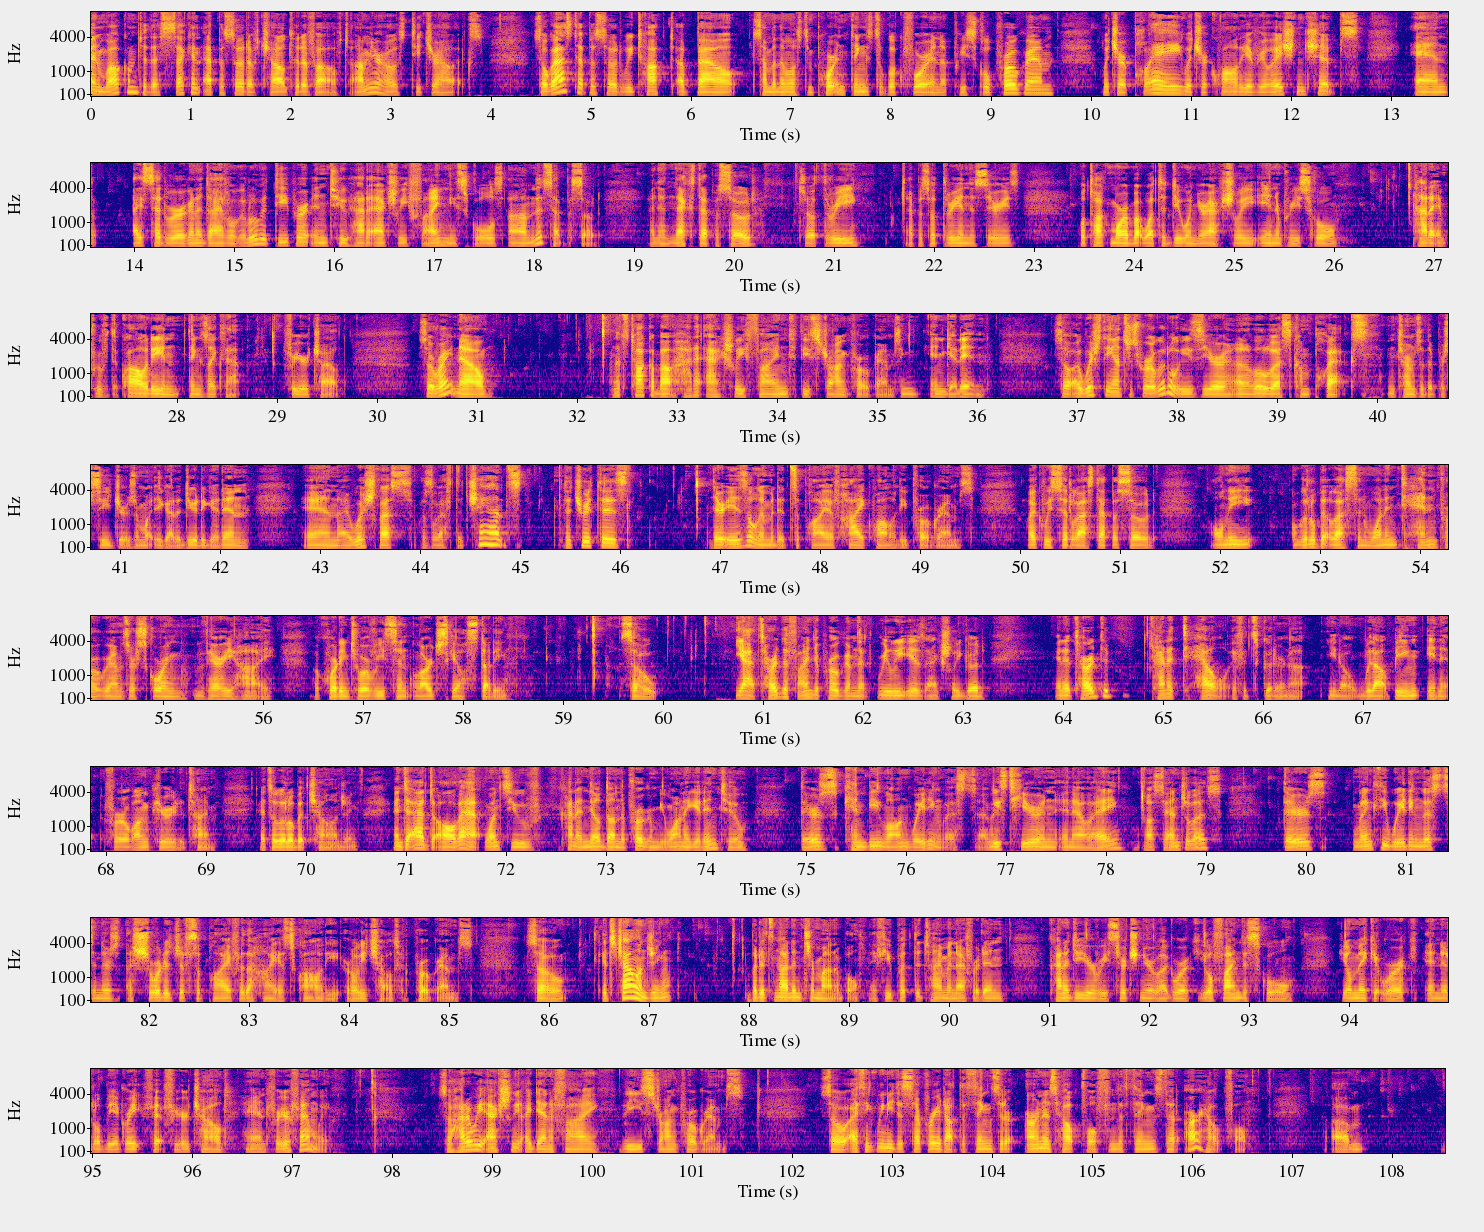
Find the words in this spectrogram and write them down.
And welcome to the second episode of Childhood Evolved. I'm your host, Teacher Alex. So, last episode we talked about some of the most important things to look for in a preschool program, which are play, which are quality of relationships, and I said we were going to dive a little bit deeper into how to actually find these schools on this episode. And then next episode, so three, episode three in this series, we'll talk more about what to do when you're actually in a preschool, how to improve the quality and things like that for your child. So right now, let's talk about how to actually find these strong programs and, and get in. So I wish the answers were a little easier and a little less complex in terms of the procedures and what you got to do to get in. And I wish less was left to chance. The truth is, there is a limited supply of high quality programs. Like we said last episode, only a little bit less than 1 in 10 programs are scoring very high, according to a recent large scale study. So, yeah, it's hard to find a program that really is actually good. And it's hard to kind of tell if it's good or not, you know, without being in it for a long period of time. It's a little bit challenging. And to add to all that, once you've kind of nailed down the program you want to get into, there's can be long waiting lists. At least here in, in LA, Los Angeles, there's lengthy waiting lists and there's a shortage of supply for the highest quality early childhood programs. So it's challenging, but it's not insurmountable. If you put the time and effort in, kind of do your research and your legwork, you'll find the school, you'll make it work, and it'll be a great fit for your child and for your family. So, how do we actually identify these strong programs? So, I think we need to separate out the things that aren't as helpful from the things that are helpful. Um,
